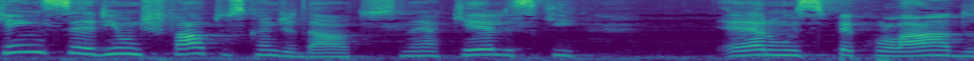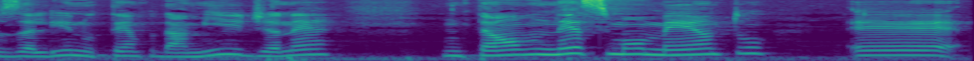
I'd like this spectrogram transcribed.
quem seriam de fato os candidatos, né? aqueles que eram especulados ali no tempo da mídia. Né? Então, nesse momento, é,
